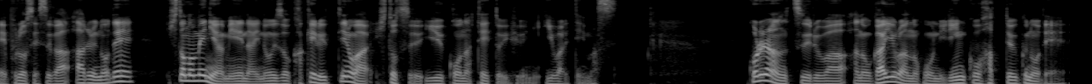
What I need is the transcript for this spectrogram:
えー、プロセスがあるので、人の目には見えないノイズをかけるっていうのは一つ有効な手というふうに言われています。これらのツールは、あの、概要欄の方にリンクを貼っておくので、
